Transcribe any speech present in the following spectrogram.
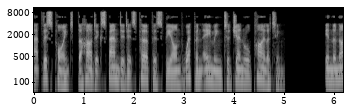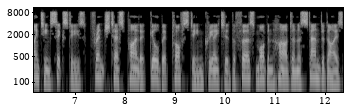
At this point, the HUD expanded its purpose beyond weapon aiming to general piloting. In the 1960s, French test pilot Gilbert Klopfstein created the first modern HUD and a standardized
